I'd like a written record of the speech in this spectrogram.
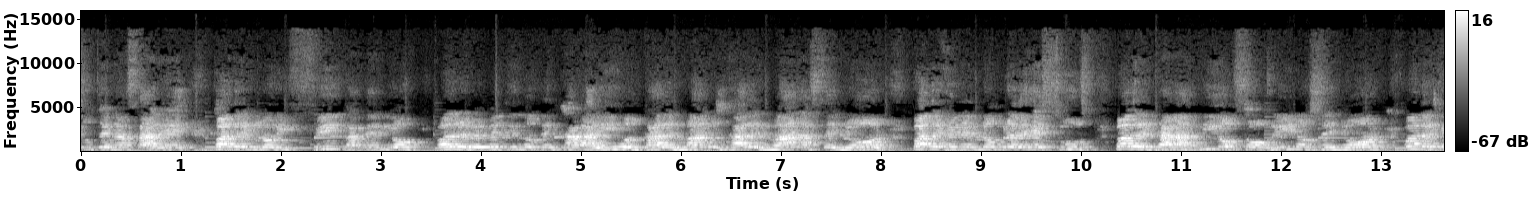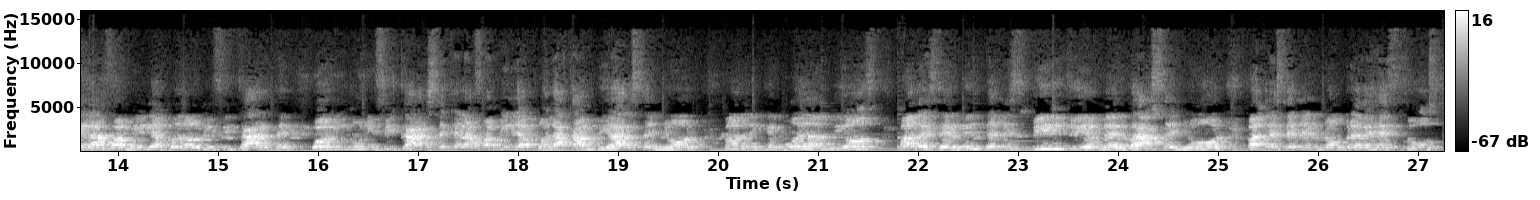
Jesús de Nazaret. Padre, glorifícate, Dios. Padre, ven metiéndote en cada hijo, en cada hermano, en cada hermana, Señor. Padre, en el nombre de Jesús. Padre, cada tío, sobrino, Señor. Padre, que la familia pueda unificarte, unificarse, que la familia pueda cambiar, Señor. Padre, que puedan, Dios, Padre, servirte en espíritu y en verdad, Señor. Padre, en el nombre de Jesús.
